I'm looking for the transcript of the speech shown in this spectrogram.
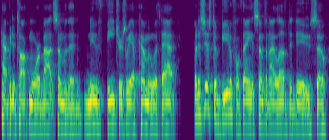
happy to talk more about some of the new features we have coming with that. But it's just a beautiful thing. It's something I love to do. So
